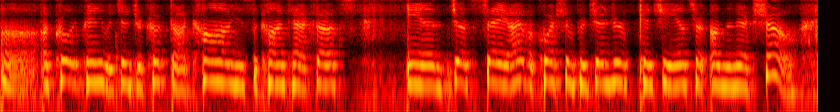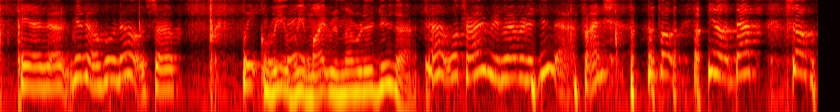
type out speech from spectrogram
uh, acrylic painting with gingercook.com. Use the contact us and just say, I have a question for Ginger. Can she answer it on the next show? And, uh, you know, who knows? Uh, we, We, we might remember to do that. uh, we'll try to remember to do that, right? but you know, that's so.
